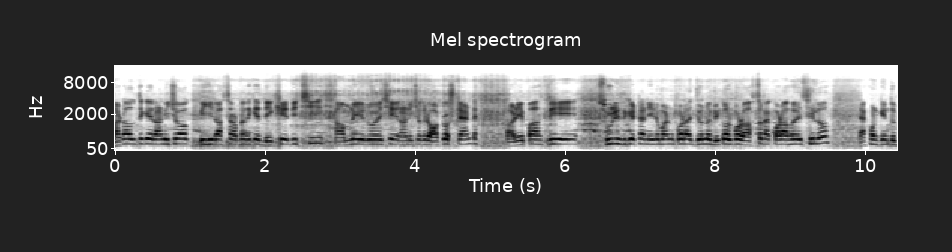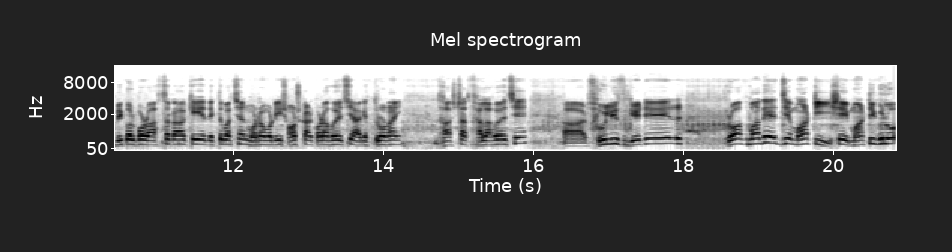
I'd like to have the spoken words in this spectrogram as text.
ঘাটাল থেকে রানীচক পিজি রাস্তা আপনাদেরকে দেখিয়ে দিচ্ছি। সামনেই রয়েছে রানীচকের অটো স্ট্যান্ড। আর এপাশ দিয়ে সুইচ গেটটা নির্মাণ করার জন্য বিকল্প রাস্তাটা করা হয়েছিল। এখন কিন্তু বিকল্প রাস্তাটাকে দেখতে পাচ্ছেন, মোটামুটি সংস্কার করা হয়েছে। আগের তুলনায় ধাস টাস ফেলা হয়েছে। আর সুইলিশ গেটের ক্রস বাঁধের যে মাটি, সেই মাটিগুলো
